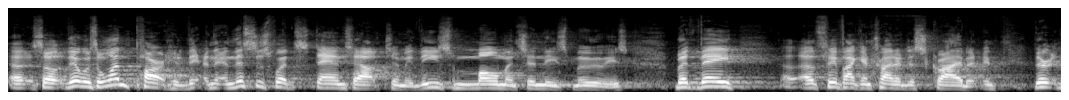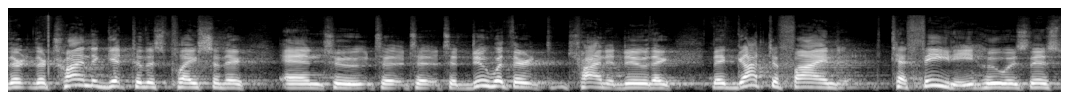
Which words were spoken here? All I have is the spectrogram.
Uh, so there was one part, and, and this is what stands out to me, these moments in these movies. But they, uh, see if I can try to describe it. They're, they're, they're trying to get to this place and, they, and to, to, to, to do what they're trying to do, they, they've got to find Te Fiti, who is this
